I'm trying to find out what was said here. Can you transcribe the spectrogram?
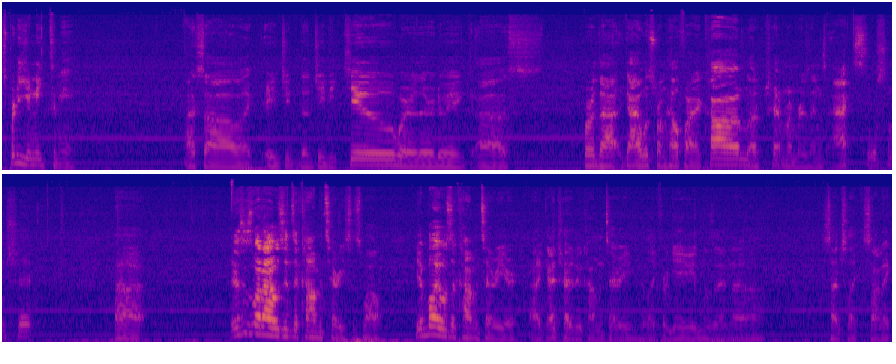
it's pretty unique to me. I saw like AG, the GDQ where they were doing uh, where that guy was from Hellfire Com. I can't remember his name's Axel some shit. Uh, this is what I was into commentaries as well. Your boy was a commentator. Like I try to do commentary, like for games and uh, such like Sonic,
